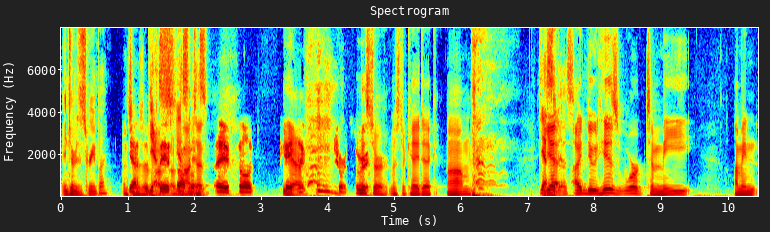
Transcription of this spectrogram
in terms of screenplay. In Yeah, terms of, it's Yes, based yes, content. a Philip K. Yeah. Dick short story. Mr. Mr. K. Dick. Um, Yes, yeah, it is. I dude, his work to me. I mean,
